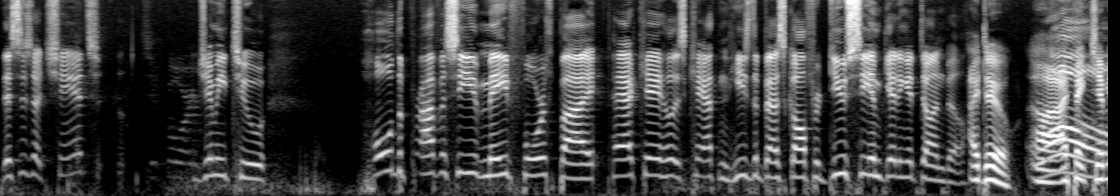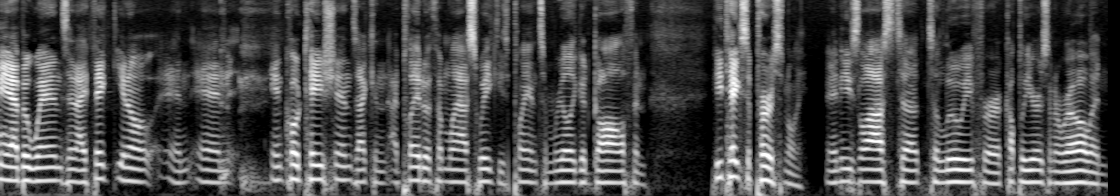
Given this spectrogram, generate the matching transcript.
This is a chance to- for Jimmy to hold the prophecy made forth by Pat Cahill as captain. He's the best golfer. Do you see him getting it done, Bill? I do. Uh, I think Jimmy Abbott wins, and I think you know, and and in quotations, I can. I played with him last week. He's playing some really good golf, and he takes it personally. And he's lost to to Louis for a couple years in a row, and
